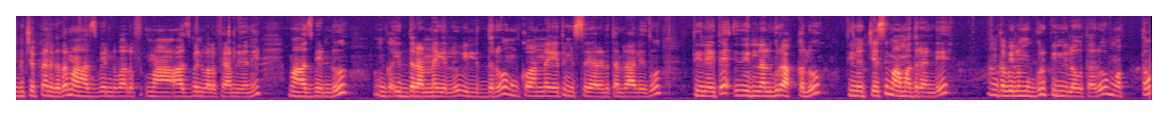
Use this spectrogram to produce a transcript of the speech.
ఇంకా చెప్పాను కదా మా హస్బెండ్ వాళ్ళ మా హస్బెండ్ వాళ్ళ ఫ్యామిలీ అని. మా హస్బెండ్ ఇంకా ఇద్దరు అన్నయ్యలు వీళ్ళిద్దరు. ఇంకో అన్నయ్య అయితే మిస్ అయ్యారండి తను రాలేదు. తినైతే వీళ్ళు నలుగురు అక్కలు. తినొచ్చేసి మా మదర్ అండి. ఇంకా వీళ్ళు ముగ్గురు పిన్నిలు అవుతారు. మొత్తం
